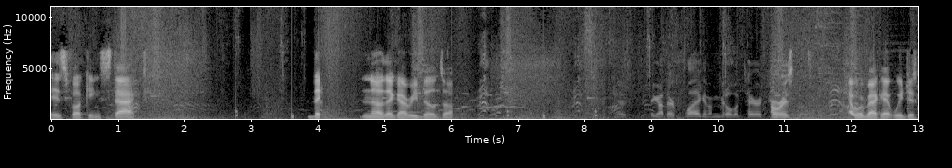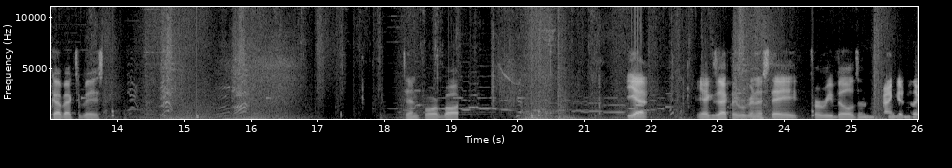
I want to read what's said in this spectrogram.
is fucking stacked. They no, they got rebuilds up. They got their flag in the middle of the territories. Yeah, we're back at. We just got back to base. 10-4 boss. Yeah. Yeah, exactly. We're gonna stay for rebuilds and try and get another.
